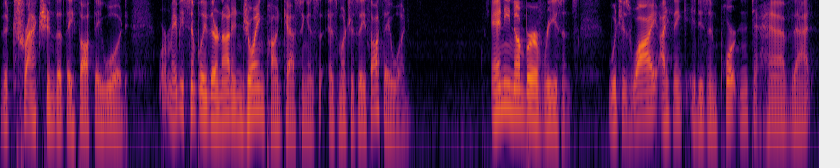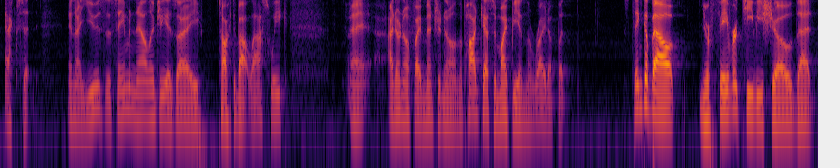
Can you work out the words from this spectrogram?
the traction that they thought they would, or maybe simply they're not enjoying podcasting as, as much as they thought they would. Any number of reasons, which is why I think it is important to have that exit. And I use the same analogy as I talked about last week. Uh, I don't know if I mentioned it on the podcast, it might be in the write up, but Think about your favorite TV show that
